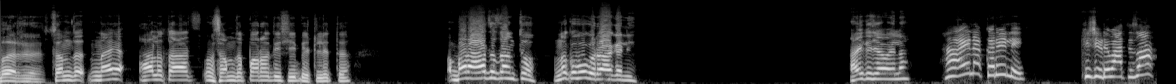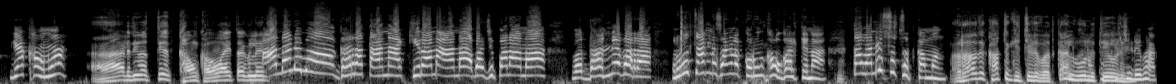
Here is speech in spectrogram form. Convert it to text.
बर समजा नाही आलो तर आज समजा परवा दिवशी भेटले तर. बरं आजच आणतो. नको बघू रागानी. आहे का जेवायला? हा आहे ना करेले. खिचडी वाते जा घ्या खाऊन वा आठ दिवस तेच खाऊन खाऊ वायतागले ना आणा. किराणा आणा भाजीपाला आणा व धान्य भरा रोज चांगलं चांगलं करून खाऊ घालते ना. तवा नाही सुचत का मग? राहू दे खातो खिचडी भात काय बोलत एवढे खिचडी भात.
